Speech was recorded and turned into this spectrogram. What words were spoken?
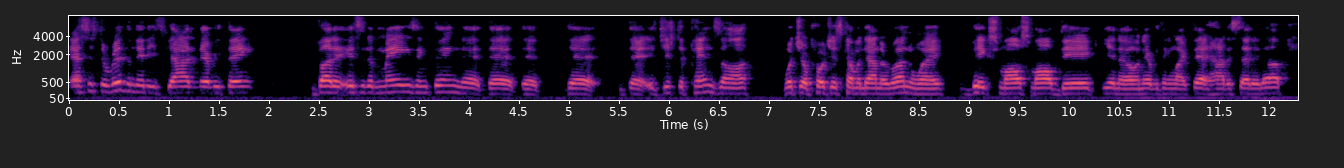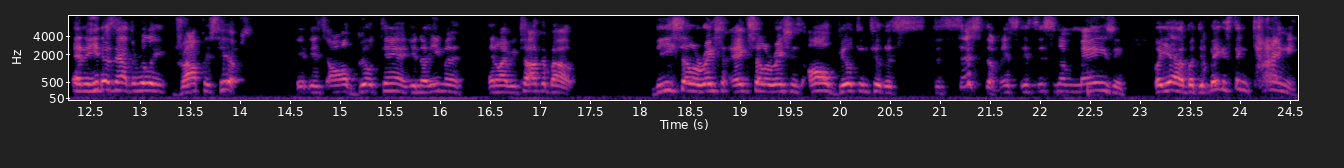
that's just the rhythm that he's got and everything. But it, it's an amazing thing that that that that that it just depends on what your approach is coming down the runway, big, small, small, big, you know, and everything like that. How to set it up, and he doesn't have to really drop his hips. It, it's all built in, you know. Even and like we talk about deceleration, acceleration is all built into the the system. It's it's it's amazing. But yeah, but the biggest thing, timing.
